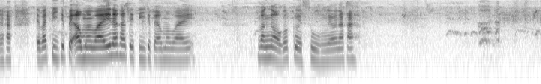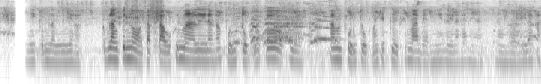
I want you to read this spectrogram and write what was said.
นะคะ แต่ว่าตีจะไปเอามาไว้นะคะ แต่ตีจะไปเอามาไว้ บางหน่อก็เกิดสูงแล้วนะคะ นี่กำลังเนี่ยค่ะกำลังเป็นหน่อตับเต่าขึ้นมาเลยนะคะฝนตกแล้วก็เนี่ยถ้ามันฝนตกมันจะเกิดขึ้นมาแบบนี้เลยนะคะเนี่ยหน่อไม้นะคะ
